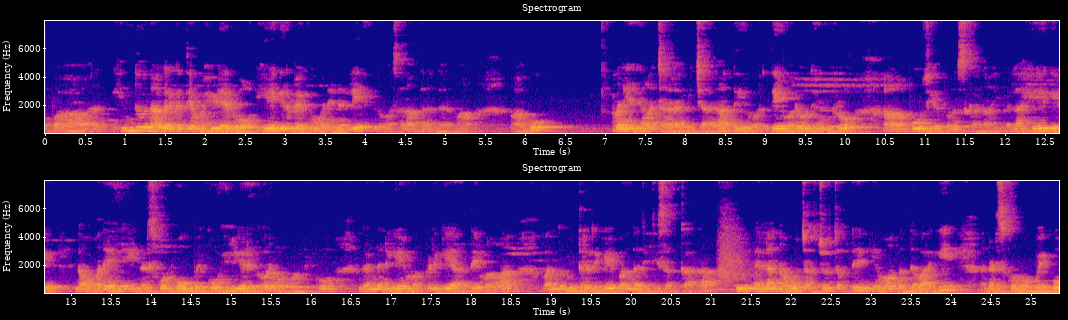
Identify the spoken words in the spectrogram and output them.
ಒಬ್ಬ ಹಿಂದೂ ನಾಗರಿಕತೆಯ ಮಹಿಳೆಯರು ಹೇಗಿರಬೇಕು ಮನೆಯಲ್ಲಿ? ನಮ್ಮ ಸನಾತನ ಧರ್ಮ ಹಾಗೂ ಮನೆಯಲ್ಲಿ ಆಚಾರ ವಿಚಾರ ದೇವರು ದೇವರು ದೇವರು ಪೂಜೆ, ಪುನಸ್ಕಾರ ಇವೆಲ್ಲ ಹೇಗೆ ನಾವು ಮನೆಯಲ್ಲಿ ನಡೆಸ್ಕೊಂಡು ಹೋಗಬೇಕು, ಹಿರಿಯರಿಗೆ ಗೌರವ ಕೊಡಬೇಕು, ಗಂಡನಿಗೆ, ಮಕ್ಕಳಿಗೆ, ಅತ್ತೆ, ಮಾವ, ಬಂಧು ಮಿತ್ರರಿಗೆ ಬಂದ ಅತಿಥಿ, ಸತ್ಕಾರ, ಇವನ್ನೆಲ್ಲ ನಾವು ಚಾಚು ತಪ್ಪದೆ ನಿಯಮಬದ್ಧವಾಗಿ ನಡೆಸ್ಕೊಂಡು ಹೋಗಬೇಕು.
